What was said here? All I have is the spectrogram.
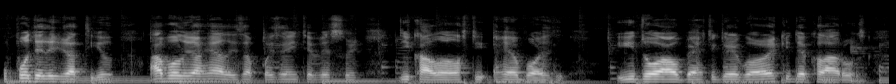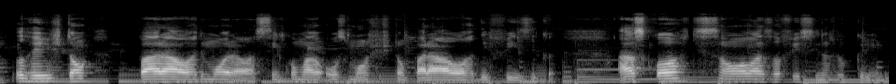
o poder legislativo aboliu a realeza após a intervenção de Carlos Rebord e do Alberto Gregório, que declarou: os reis estão para a ordem moral, assim como os monstros estão para a ordem física. As cortes são as oficinas do crime.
